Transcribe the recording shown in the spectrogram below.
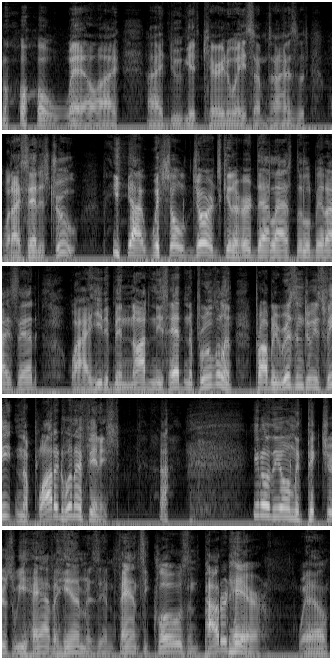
Oh, well, I, I do get carried away sometimes, but what I said is true. I wish old George could have heard that last little bit I said. Why, he'd have been nodding his head in approval and probably risen to his feet and applauded when I finished. you know, the only pictures we have of him is in fancy clothes and powdered hair. Well,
